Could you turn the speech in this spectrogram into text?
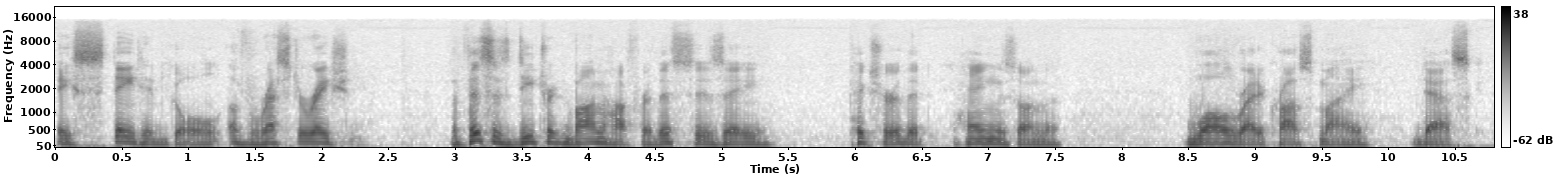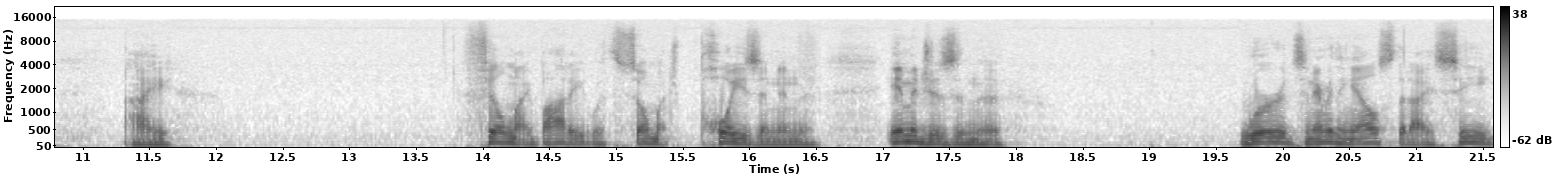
a stated goal of restoration. But this is Dietrich Bonhoeffer. This is a picture that hangs on the wall right across my desk. I fill my body with so much poison in the images and the words and everything else that I see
